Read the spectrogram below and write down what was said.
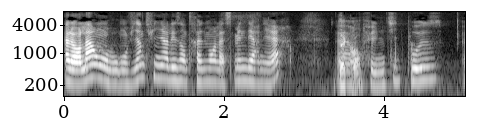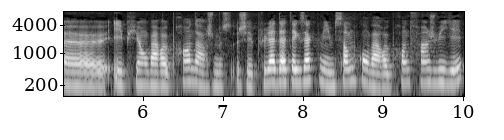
Alors là, on, vient de finir les entraînements la semaine dernière. Euh, on fait une petite pause. et puis on va reprendre, alors je n'ai plus la date exacte, mais il me semble qu'on va reprendre fin juillet.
